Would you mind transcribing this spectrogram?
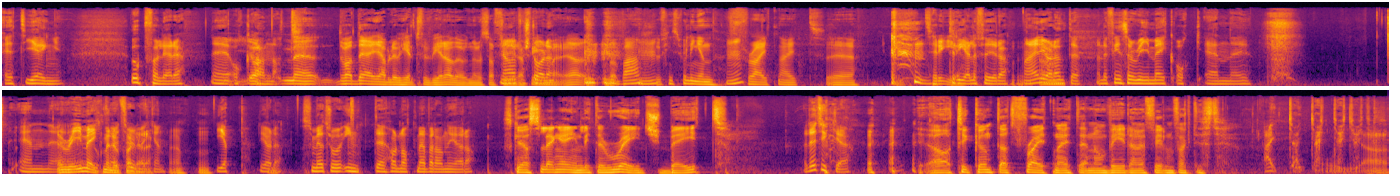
ett gäng uppföljare eh, och Ja, annat. Men det var det jag blev helt förvirrad över när du sa fyra jag förstår filmer. Jag, va? Det finns väl ingen Fright Night eh, 3? Tre eller fyra. Nej, det gör Ja. det inte. Men det finns en remake och en... eh, En, eh, En remake med uppföljare remaken. Ja. Mm. Japp, det gör det. Som jag tror inte har något med varandra att göra. Ska jag slänga in lite rage-bait? Ja, det tycker jag. Jag tycker inte att Fright Night är någon vidare film faktiskt. Aj, aj, aj, aj, aj. Ja,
